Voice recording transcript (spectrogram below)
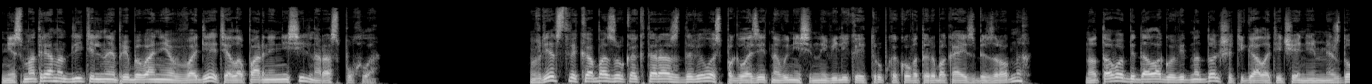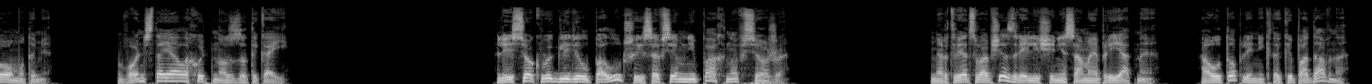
Несмотря на длительное пребывание в воде, тело парня не сильно распухло. В детстве Кабазу как-то раз довелось поглазеть на вынесенный великой труп какого-то рыбака из безродных, но того бедолагу, видно, дольше тягало течением между омутами. Вонь стояла, хоть нос затыкай. Лисек выглядел получше и совсем не пах, но все же. Мертвец вообще зрелище не самое приятное, а утопленник так и подавно.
